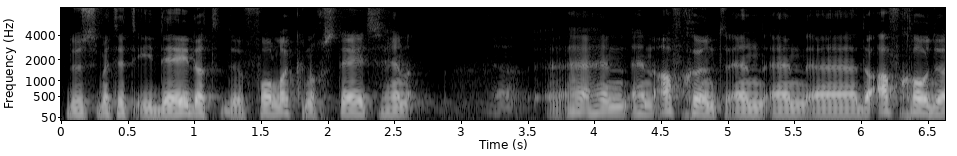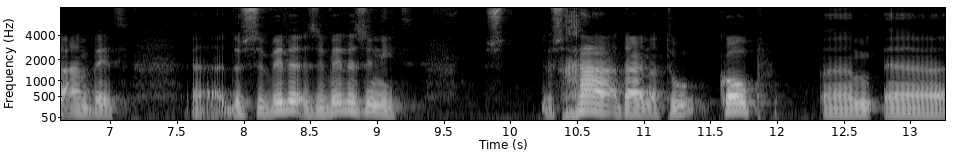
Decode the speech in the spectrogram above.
Dus met het idee dat de volk nog steeds hen. Hen, hen afgunt en, en uh, de afgoden aanbidt. Uh, dus ze willen, ze willen ze niet. Dus ga daar naartoe, koop um, uh,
